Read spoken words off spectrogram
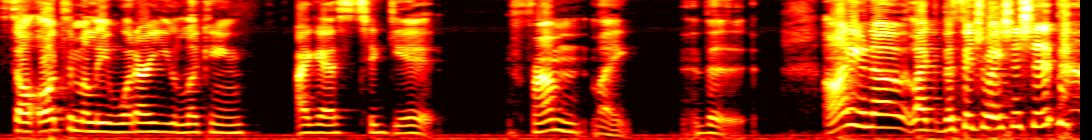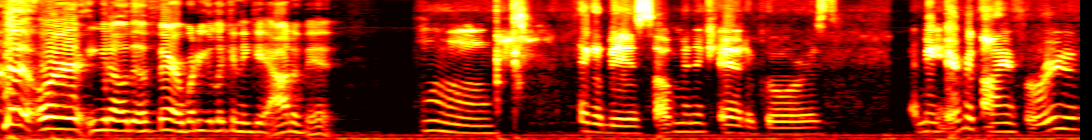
So ultimately, what are you looking, I guess, to get from like the I don't even know, like the situationship or you know the affair. What are you looking to get out of it? Hmm, it could be in so many categories. I mean, everything for real.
